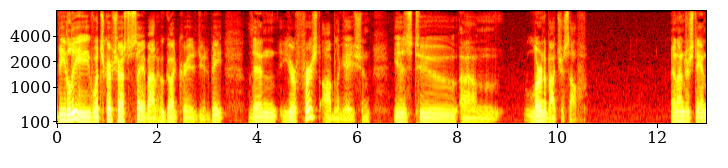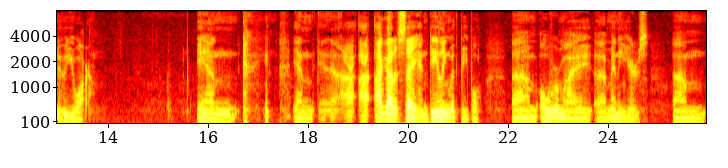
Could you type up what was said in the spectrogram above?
believe what Scripture has to say about who God created you to be, then your first obligation is to um, learn about yourself. and understand who you are. And and, and I, I, I got to say, in dealing with people um, over my uh, many years, um,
